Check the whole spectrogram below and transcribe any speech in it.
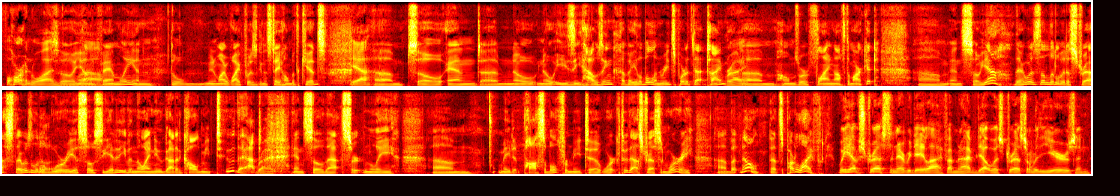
Four and one. So a wow. young family, and the, you know, my wife was going to stay home with the kids. Yeah. Um, so and uh, no no easy housing available in Reedsport at that time. Right. Um, homes were flying off the market, um, and so yeah, there was a little bit of stress. There was a little worry associated, even though I knew God had called me to that. Right. And so that certainly um, made it possible for me to work through that stress and worry. Uh, but no, that's part of life. We have stress in everyday life. I mean, I've dealt with stress over the years, and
